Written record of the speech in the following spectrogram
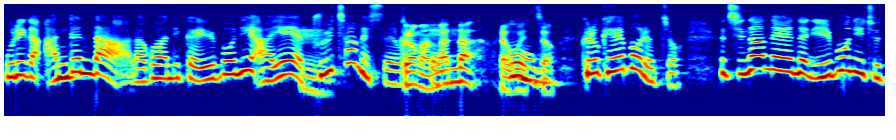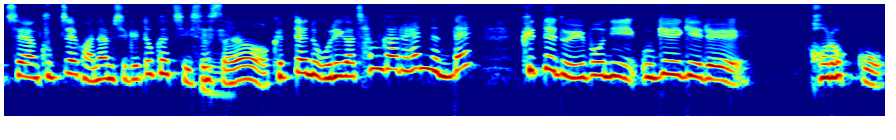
우리가 안 된다라고 하니까 일본이 아예 음. 불참했어요. 그럼 안 그때. 간다라고 어, 했죠. 그렇게 해버렸죠. 지난해에는 일본이 주최한 국제 관함식이 똑같이 있었어요. 그때는 우리가 참가를 했는데 그때도 일본이 우길기를 걸었고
